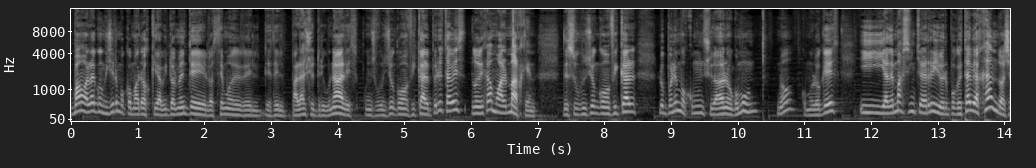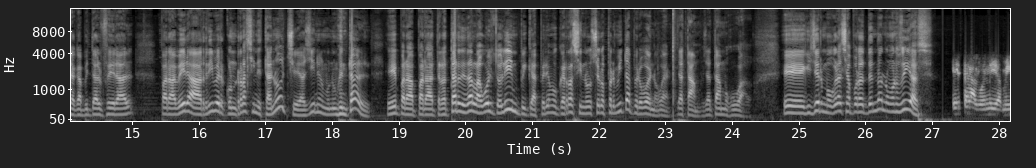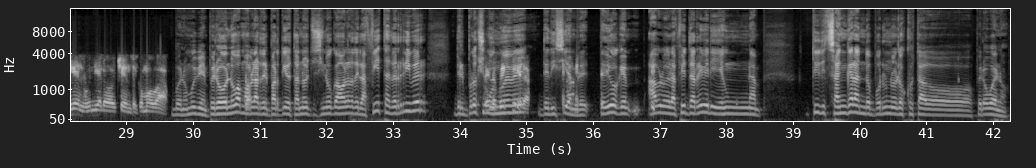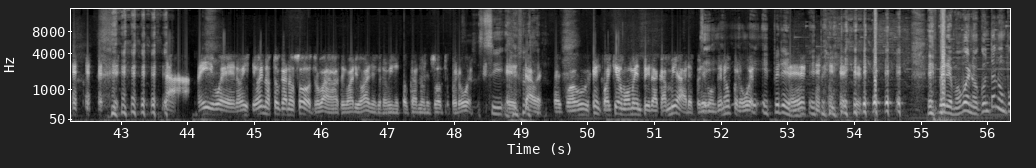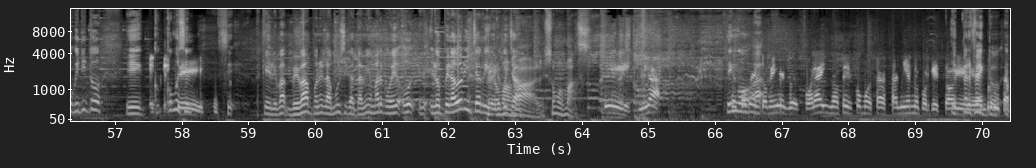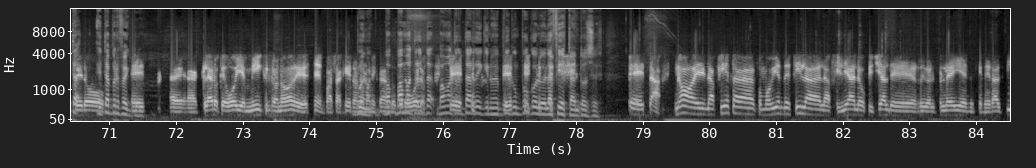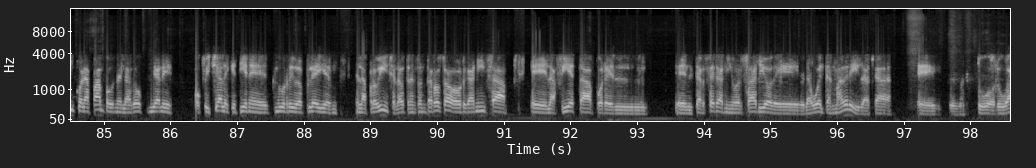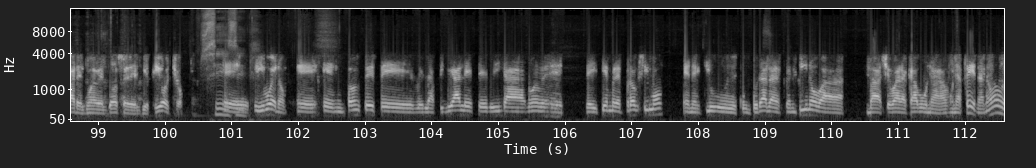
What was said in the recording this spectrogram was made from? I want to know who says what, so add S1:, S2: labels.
S1: vamos a hablar con Guillermo Komarowski, habitualmente lo hacemos desde el, desde el Palacio de Tribunales, con su función como fiscal, pero esta vez lo dejamos al margen de su función como fiscal, lo ponemos como un ciudadano común, ¿no? Como lo que es, y además hincha de River, porque está viajando hacia Capital Federal para ver a River con Racing esta noche, allí en el Monumental, eh, para, para tratar de dar la vuelta olímpica. Esperemos que Racing no se los permita, pero bueno, bueno, ya estamos, ya estamos jugados. Eh, Guillermo, gracias por atendernos, buenos días.
S2: ¿Qué tal? Buen día, Miguel. Buen día a los 80. ¿Cómo va?
S1: Bueno, muy bien, pero no vamos a hablar del partido esta noche, sino que vamos a hablar de la fiesta de River del próximo 9 de diciembre. Te digo que hablo de la fiesta de River y es una estoy sangrando por uno de los costados, pero bueno.
S2: nah, y bueno, ¿viste? hoy nos toca a nosotros, va, hace varios años que nos viene tocando a nosotros, pero bueno. Sí. Eh, en cualquier momento irá a cambiar, esperemos que no, pero bueno.
S1: Eh, esperemos, ¿Eh? esperemos. Bueno, contanos un poquitito eh, cómo es el... que le va, me va a poner la música también, Marco. El, operador hincha River,
S3: escucha. Vale, somos más.
S2: Sí, mira, tengo momento, Miguel, por ahí no sé cómo está saliendo porque estoy
S1: perfecto, en ruta,
S2: está, pero
S1: está perfecto. Eh,
S2: eh, claro que voy en micro, ¿no? De, pasajero, no manejando.
S1: vamos, a tratar, vamos a tratar de que nos explique un poco lo de la fiesta, entonces.
S2: Está. No, eh, la fiesta, como bien decía, la, la, filial oficial de River Play en General Pico La Pampa, una de las dos filiales oficiales que tiene el Club River Play en, en la provincia, la otra en Santa Rosa, organiza eh, la fiesta por el el tercer aniversario de la Vuelta en Madrid, o sea, eh, tuvo lugar el 9, el 12 del 18. Eh, y bueno, eh, entonces eh, la filial este día 9 de diciembre próximo en el Club Cultural Argentino va, va a llevar a cabo una, una cena, ¿no?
